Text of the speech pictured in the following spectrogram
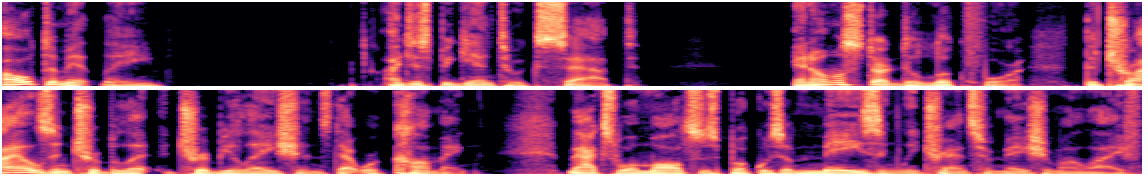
ultimately, I just began to accept and almost started to look for the trials and tribula- tribulations that were coming. Maxwell Maltz's book was amazingly transformational my life.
